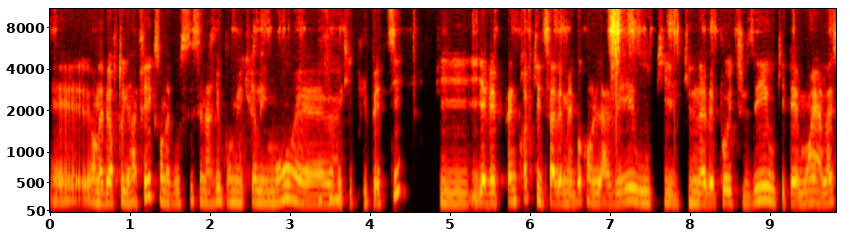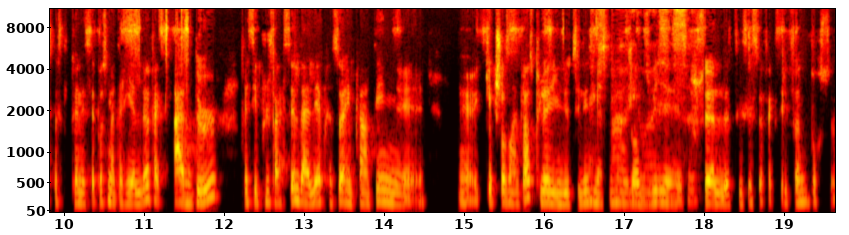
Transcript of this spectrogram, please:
on avait orthographique, on avait aussi scénario pour mieux écrire les mots mm-hmm. avec les plus petits. Puis il y avait plein de profs qui ne savaient même pas qu'on l'avait ou qui, qui ne l'avaient pas utilisé ou qui étaient moins à l'aise parce qu'ils connaissaient pas ce matériel-là. Fait à deux, ben, c'est plus facile d'aller après ça implanter une, euh, quelque chose en classe. Puis là, ils l'utilisent maintenant aujourd'hui euh, tout seul. C'est ça. Fait que c'est le fun pour ça.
